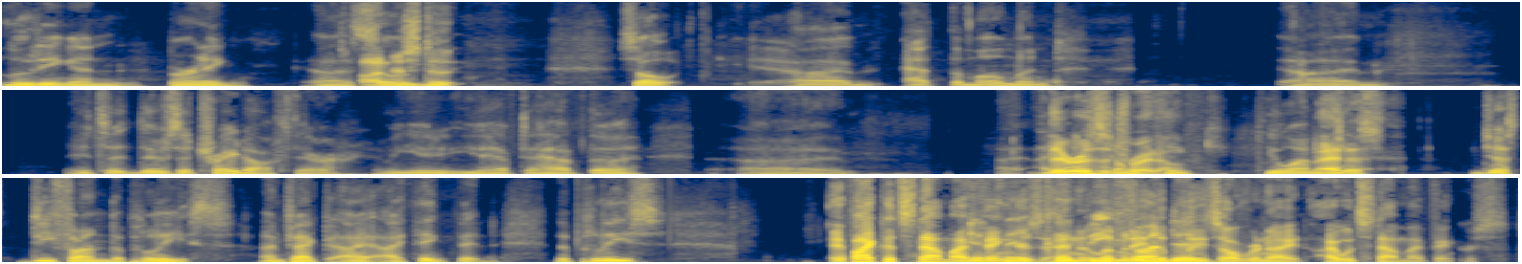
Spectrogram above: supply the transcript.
looting and burning. Uh, so Understood. You, so um, at the moment, um, it's a there's a trade off there. I mean, you you have to have the. Uh, there I, is I a trade off. You want to just just defund the police. In fact, I, I think that the police. If I could snap my fingers and eliminate funded, the police overnight, I would snap my fingers.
